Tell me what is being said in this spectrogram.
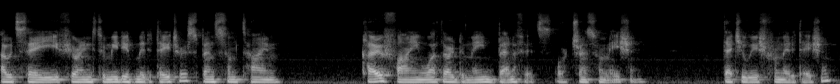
I would say if you're an intermediate meditator, spend some time clarifying what are the main benefits or transformation that you wish from meditation,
